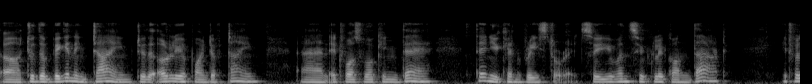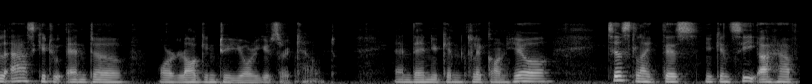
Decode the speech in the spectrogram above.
uh, to the beginning time to the earlier point of time and it was working there then you can restore it. So you once you click on that it will ask you to enter or log into your user account. And then you can click on here just like this you can see I have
